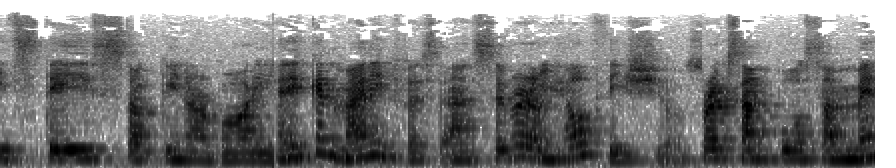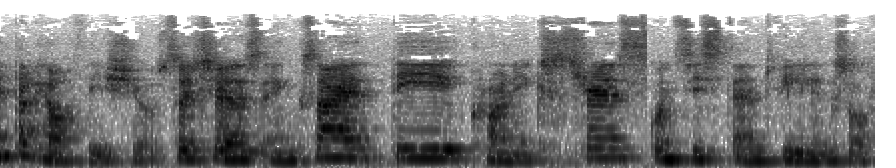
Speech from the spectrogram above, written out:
it stays stuck in our body and it can manifest as several health issues. For example, some mental health issues such as anxiety, chronic stress, consistent feelings of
